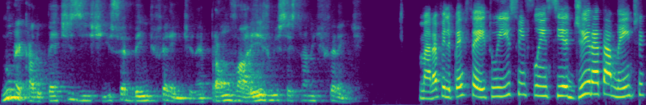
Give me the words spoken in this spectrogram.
No mercado pet existe, isso é bem diferente, né? Para um varejo, isso é extremamente diferente. Maravilha, perfeito. E isso influencia diretamente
